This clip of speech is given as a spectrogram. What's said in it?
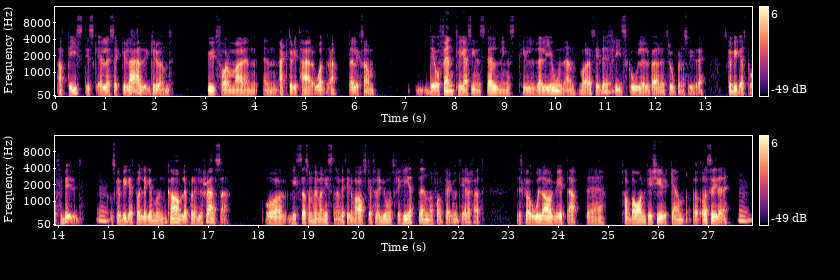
ateistisk eller sekulär grund utformar en, en auktoritär ådra. Där liksom det offentligas inställning till religionen, vare sig det är Mm. friskolor eller böneutrop eller så vidare, ska byggas på förbud. mm, Och ska byggas på att lägga munkavle på religiösa. Och vissa som humanisterna vill till och med avskaffa religionsfriheten och folk argumenterar för att det ska vara olagligt att eh, ta barn till kyrkan och, och så vidare. mm,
